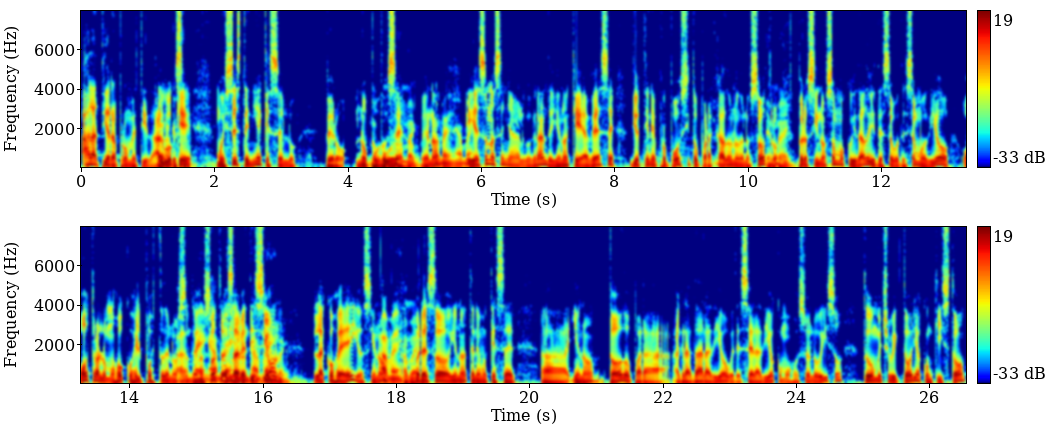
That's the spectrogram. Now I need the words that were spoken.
a la tierra prometida. Claro algo que que, sí. Moisés tenía que hacerlo, pero no, No pudo, pudo, hacerlo. amén. you know. Amén, amén. Y eso nos enseña algo grande, you know, que a veces Dios tiene propósito para cada uno de nosotros. Amén. Pero si no somos cuidados y desobedecemos a Dios, otro a lo mejor coge el puesto de, nos- de nosotros, amén. esa bendición. amén. la coge ellos, you know? Por eso, you know, tenemos que ser, ah, you know, todo para agradar a Dios, obedecer a Dios como Josué lo hizo. Tuvo mucha victoria, conquistó.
